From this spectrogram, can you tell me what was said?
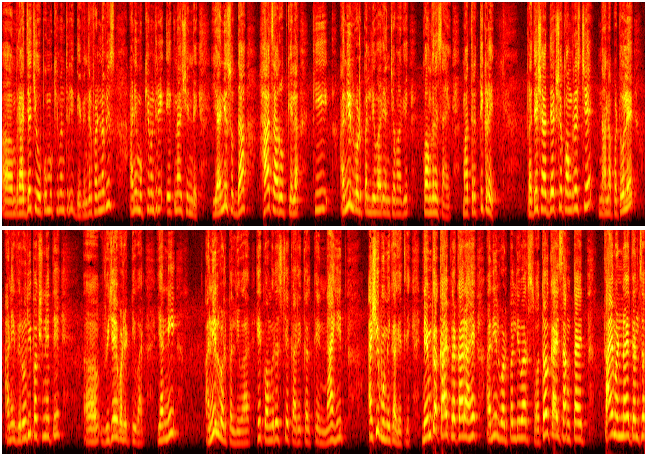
राज्याचे उपमुख्यमंत्री देवेंद्र फडणवीस आणि मुख्यमंत्री एकनाथ शिंदे यांनी सुद्धा हाच आरोप केला की अनिल वडपल्लीवार यांच्या मागे काँग्रेस आहे. मात्र तिकडे प्रदेशाध्यक्ष काँग्रेसचे नाना पटोले आणि विरोधी पक्षनेते विजय वडेट्टीवार यांनी अनिल वडपल्लीवार हे काँग्रेसचे कार्यकर्ते नाहीत अशी भूमिका घेतली. नेमकं काय प्रकार आहे? अनिल वडपल्लीवार स्वतः काय सांगतायत? काय म्हणणं आहे त्यांचं?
